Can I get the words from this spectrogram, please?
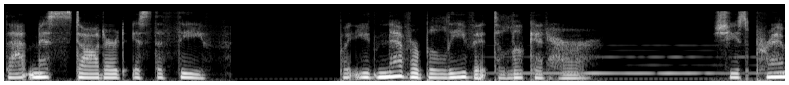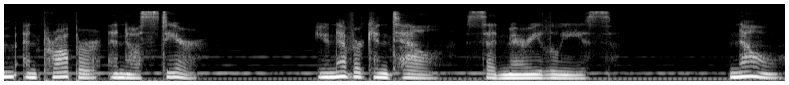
That Miss Stoddard is the thief. But you'd never believe it to look at her. She's prim and proper and austere. You never can tell, said Mary Louise. No,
